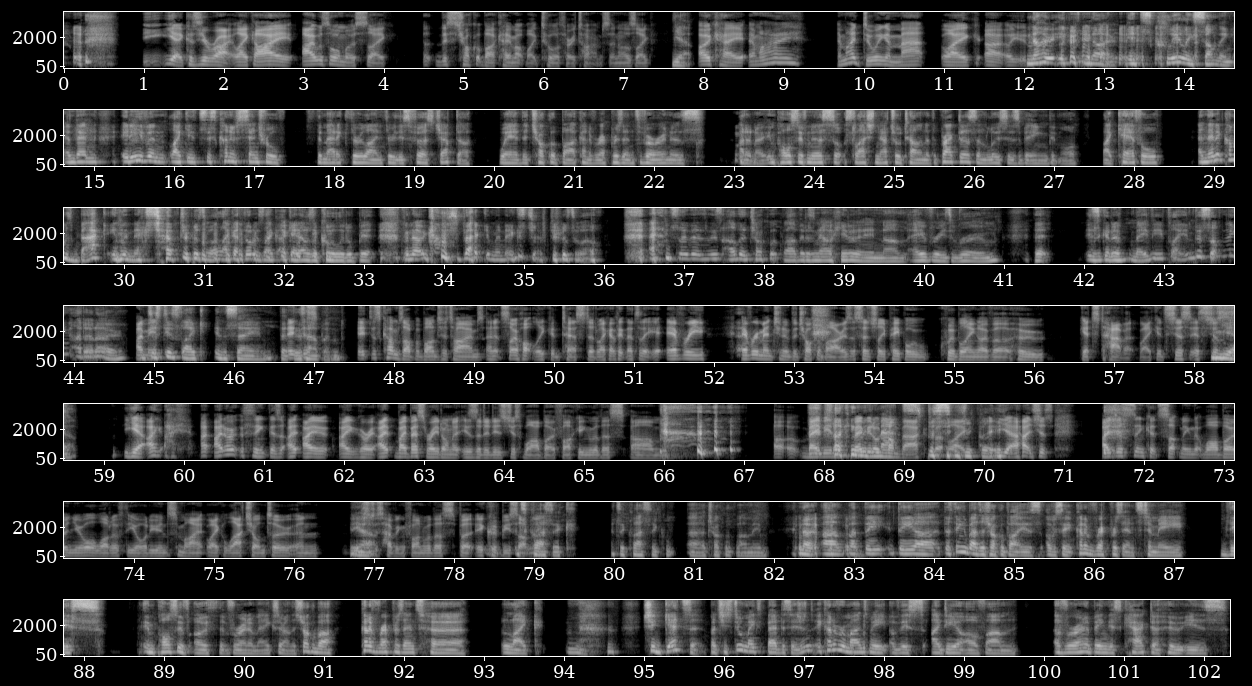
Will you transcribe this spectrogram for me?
yeah, because you're right. Like I I was almost like uh, this chocolate bar came up like two or three times, and I was like, Yeah. okay, am I am I doing a Matt? Like uh, No, it, no, it's clearly something. And then it even like it's this kind of central thematic through line through this first chapter where the chocolate bar kind of represents Verona's, I don't know, impulsiveness or, slash natural talent at the practice, and Luce's being a bit more like careful. And then it comes back in the next chapter as well. Like I thought it was like, okay, that was a cool little bit, but no, it comes back in the next chapter as well. And so there's this other chocolate bar that is now hidden in um, Avery's room that is going to maybe play into something. I don't know. I it mean, just it- is like insane that this just- happened. it just comes up a bunch of times and it's so hotly contested like i think that's the every every mention of the chocolate bar is essentially people quibbling over who gets to have it like it's just it's just yeah, yeah i i, I don't think there's i i, I agree I, my best read on it is that it is just Wildbow fucking with us um uh, maybe it'll, maybe it'll come back but like yeah i just I just think it's something that Wildbow knew a lot of the audience might like latch onto, and he's Yeah. just having fun with us. But it could be it's something. classic. It's a classic uh, chocolate bar meme. No, um, but the the uh, the thing about the chocolate bar is obviously it kind of represents to me this impulsive oath that Verona makes around the chocolate bar. Kind of represents her like she gets it, but she still makes bad decisions. It kind of reminds me of this idea of um of Verona being this character who is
